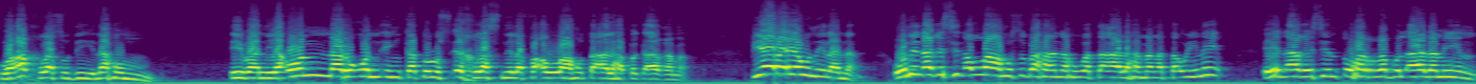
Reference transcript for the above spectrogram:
Wa akhlasu dinahum. Iwan yaon naroon ing katulus ikhlas nila fa Allah ta'ala hapag-agama piyarayaw nila na. Unin agisin Allah subhanahu wa ta'ala ha mga tawini. In agisin tuhar rabul alamin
